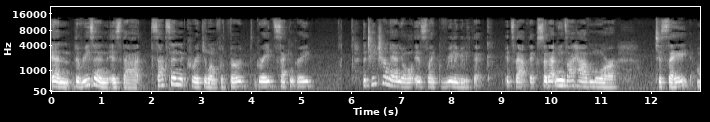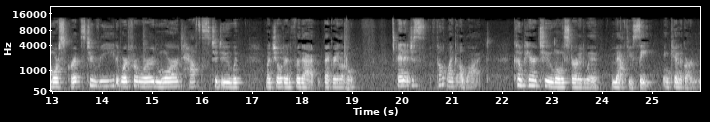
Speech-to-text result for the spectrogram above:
And the reason is that Saxon curriculum for third grade, second grade, the teacher manual is like really, really thick. It's that thick. So that means I have more to say, more scripts to read word for word, more tasks to do with my children for that, that grade level. And it just felt like a lot compared to when we started with Math-U-See in kindergarten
